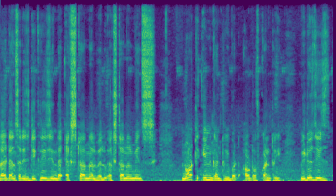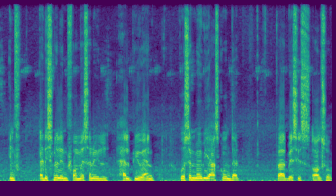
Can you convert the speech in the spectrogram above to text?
right answer is decrease in the external value external means not in country but out of country videos is in additional information will help you and question में भी ask on that prior basis also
